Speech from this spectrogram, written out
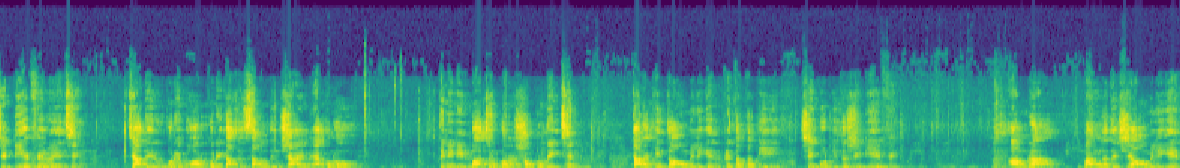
যে ডিএফএ রয়েছে, যাদের উপরে ভর করে কাজী সালাউদ্দিন সাহেব এখনও তিনি নির্বাচন করার স্বপ্ন দেখছেন তারা কিন্তু আওয়ামী লীগের প্রেতাত্মা দিয়েই সে গঠিত সেই ডিএফএ আমরা বাংলাদেশে আওয়ামী লীগের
